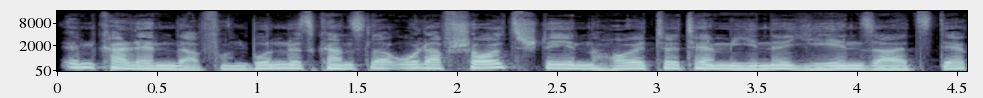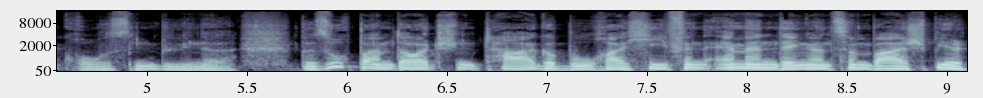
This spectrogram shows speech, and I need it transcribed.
Im Kalender von Bundeskanzler Olaf Scholz stehen heute Termine jenseits der großen Bühne. Besuch beim Deutschen Tagebucharchiv in Emmendingen zum Beispiel.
